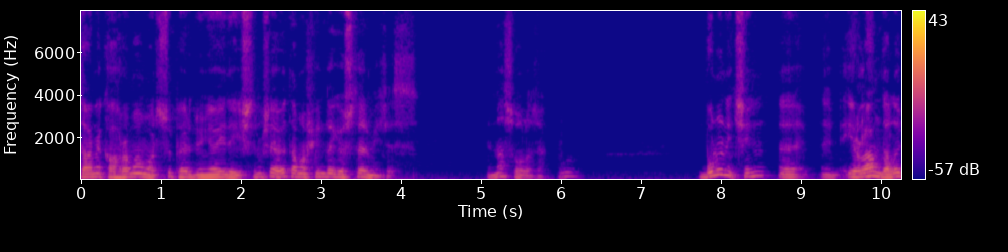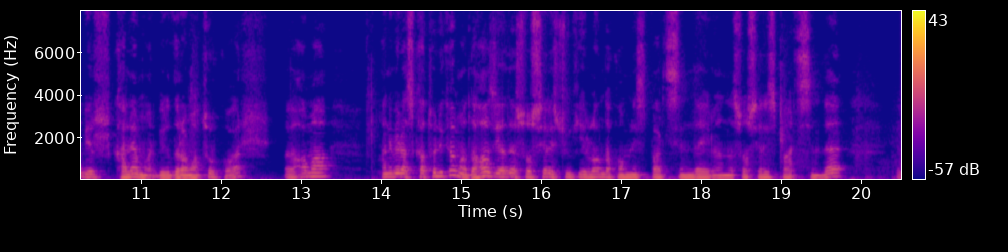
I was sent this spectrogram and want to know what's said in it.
Tane kahraman var süper dünyayı değiştirmiş. Evet ama filmde göstermeyeceğiz. E nasıl olacak bu? Bunun için e, e, İrlandalı bir kalem var, bir dramaturg var. E, ama hani biraz Katolik ama daha ziyade sosyalist. Çünkü İrlanda Komünist Partisi'nde, İrlanda Sosyalist Partisi'nde, e,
